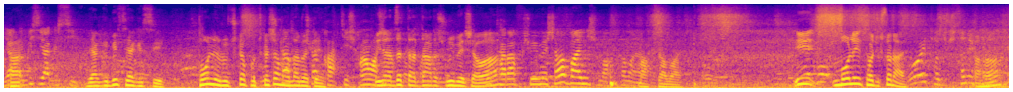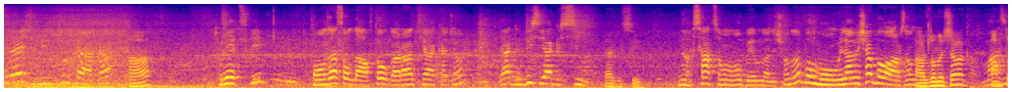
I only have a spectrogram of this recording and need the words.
А. як бис як си як бис як си полни ручка пучкашам ҳонда метем қатиш ҳамаш ина дата дар шӯй мешава тараф шӯй мешава байниш маҳкама маҳкам аст и моли тоҷикистон аст? Ой тоҷикистони Аҳа. инаиш винтурка ака. Ҳа турецки 15 сол дафтов гарантия акаҷон як 20 як 30 як си. 900 сомон мо берун нишон бо муомила мешава бо арзон арзон мешавад? Мазид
